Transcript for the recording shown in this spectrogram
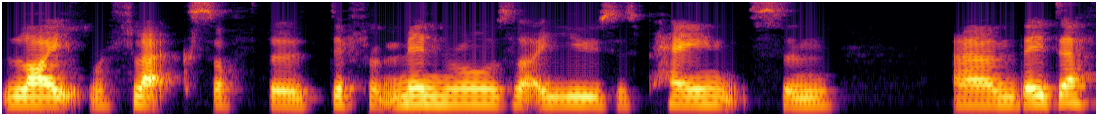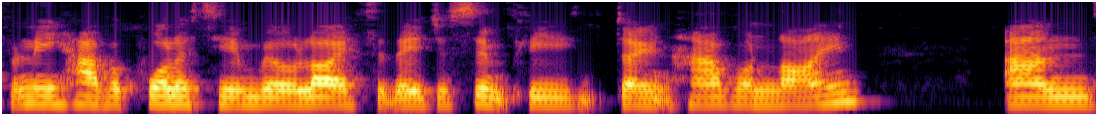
light reflects off the different minerals that I use as paints and um, they definitely have a quality in real life that they just simply don't have online. And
